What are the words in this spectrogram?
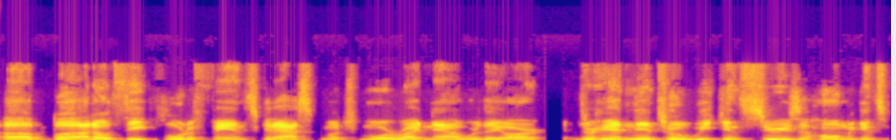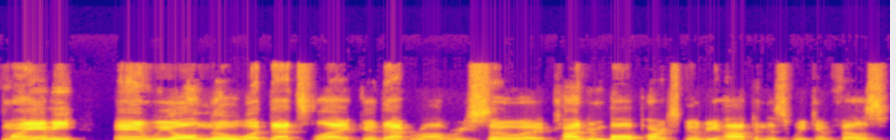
Uh, but I don't think Florida fans could ask much more right now where they are. They're heading into a weekend series at home against Miami, and we all know what that's like, uh, that rivalry. So uh, Condron Ballpark's going to be hopping this weekend, fellas.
